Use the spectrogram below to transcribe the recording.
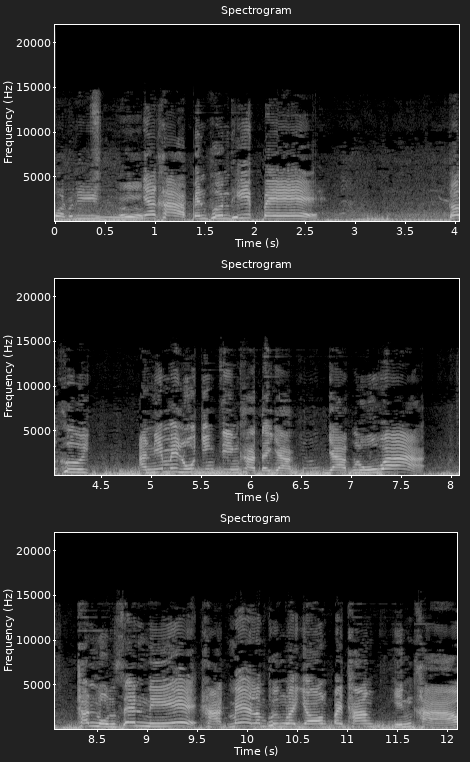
ปวดพอดีเออเนี่ยค่ะ เป็นพื้นที่เป ก็คืออันนี้ไม่รู้จริง ๆ ค่ะ แต่อยากอยากรู้ว่า ถนนเส้นนี้ หาดแม่ลำพึงระยองไปทางหินขาว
